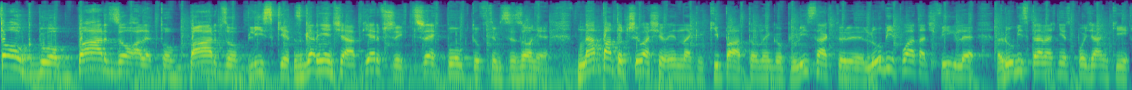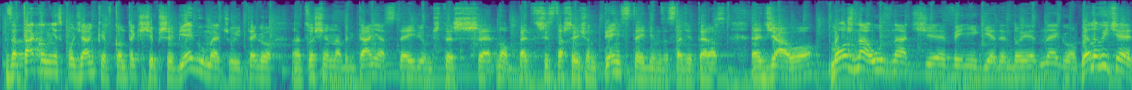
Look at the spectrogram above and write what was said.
Stoke było bardzo, ale to bardzo bliskie zgarnięcia pierwszych trzech punktów w tym sezonie. Napatoczyła się jednak ekipa Tonego Pulisa, który lubi płatać figle, lubi sprawiać niespodzianki. Za taką niespodziankę w kontekście przebiegu meczu i tego, co się na Britannia Stadium, czy też no, Bet365 Stadium w zasadzie teraz e, działo, można uznać e, wynik 1 do 1. Mianowicie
